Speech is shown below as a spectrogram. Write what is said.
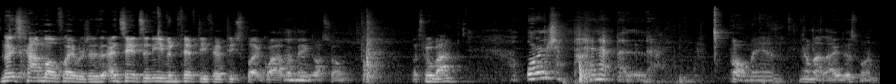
Nice combo of flavors. I'd say it's an even 50-50 split guava mm-hmm. mango. So let's move on. Orange pineapple. Oh man, I might like this one.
